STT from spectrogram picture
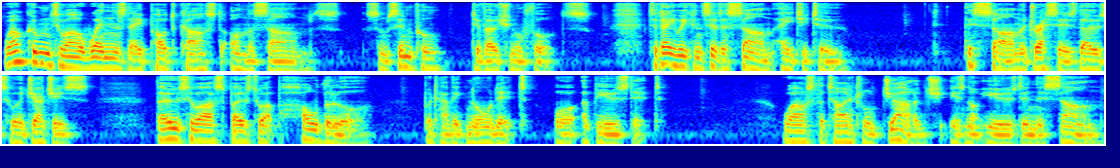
Welcome to our Wednesday podcast on the Psalms. Some simple devotional thoughts. Today we consider Psalm 82. This psalm addresses those who are judges, those who are supposed to uphold the law but have ignored it or abused it. Whilst the title judge is not used in this psalm,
